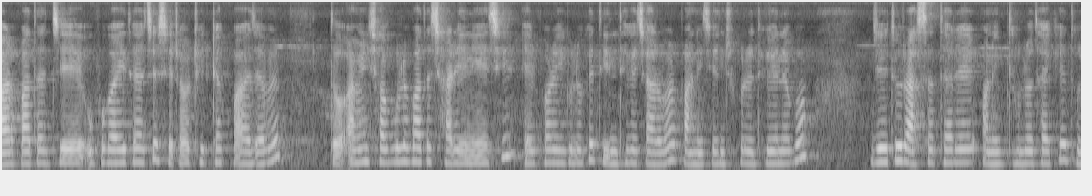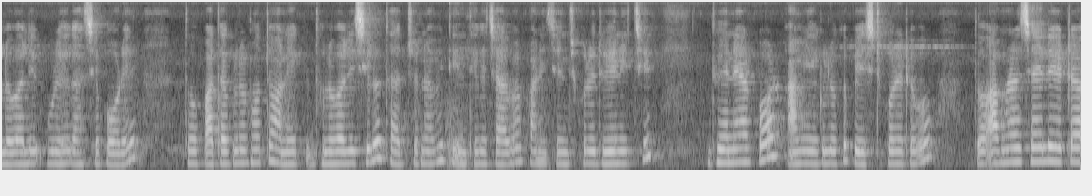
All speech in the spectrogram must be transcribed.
আর পাতার যে উপকারিতা আছে, সেটাও ঠিকঠাক পাওয়া যাবে। তো আমি সবগুলো পাতা ছাড়িয়ে নিয়েছি। এরপর এইগুলোকে তিন থেকে চারবার পানি চেঞ্জ করে ধুয়ে নেব। যেহেতু রাস্তার ধারে অনেক ধুলো থাকে, ধুলোবালি উড়ে গাছে পড়ে, তো পাতাগুলোর মধ্যে অনেক ধুলোবালি ছিল, তার জন্য আমি তিন থেকে চারবার পানি চেঞ্জ করে ধুয়ে নিচ্ছি। ধুয়ে নেওয়ার পর আমি এগুলোকে পেস্ট করে নেব। তো আপনারা চাইলে এটা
